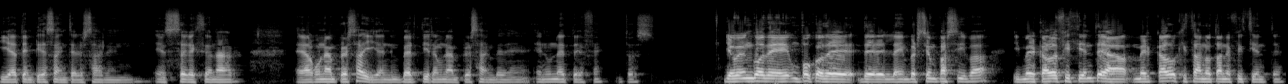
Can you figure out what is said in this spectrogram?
y ya te empiezas a interesar en, seleccionar eh, alguna empresa y en invertir en una empresa en vez de en un ETF. Entonces, yo vengo de un poco de, la inversión pasiva y mercado eficiente a mercado quizá no tan eficiente.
